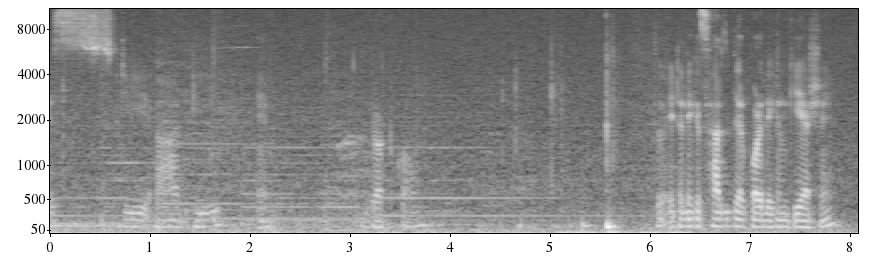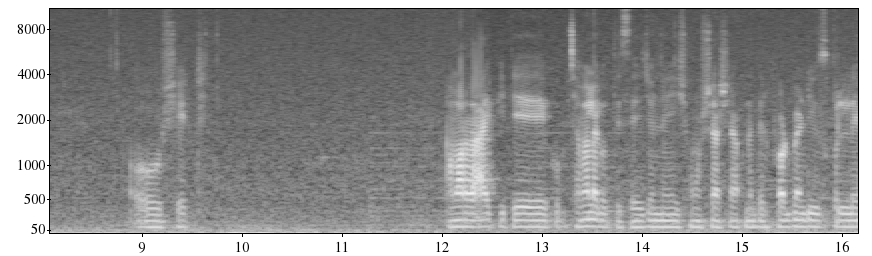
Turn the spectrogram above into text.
S T R E M dot com তো এটা লিখে সার্চ দেওয়ার পরে দেখেন কি আসে। ও শিট আমার আইপিতে খুব ঝামেলা করতেছে এই জন্য এই সমস্যা আসে। আপনাদের ব্রডব্যান্ড ইউজ করলে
